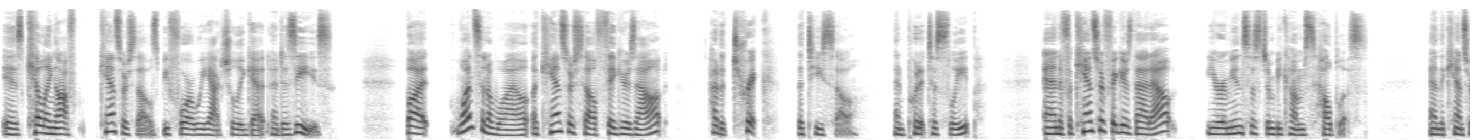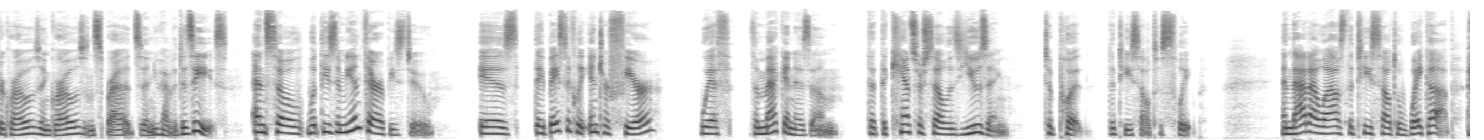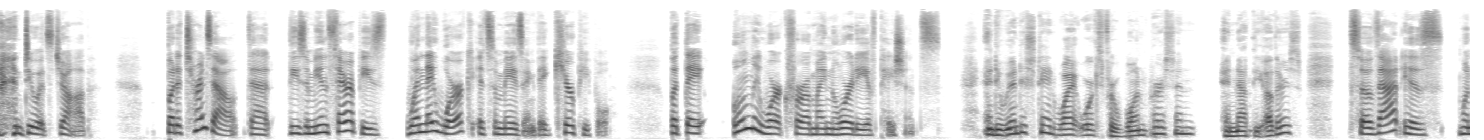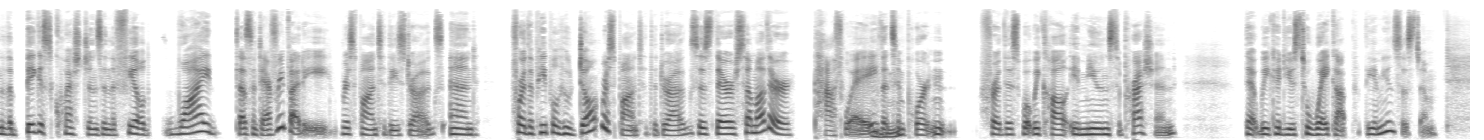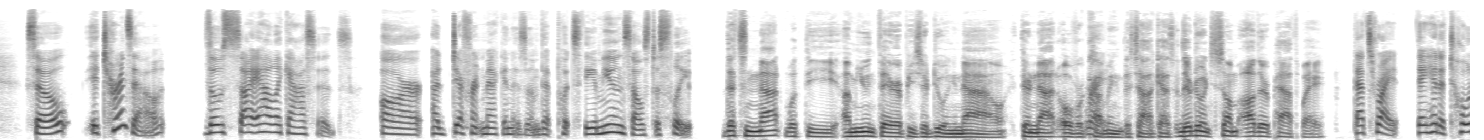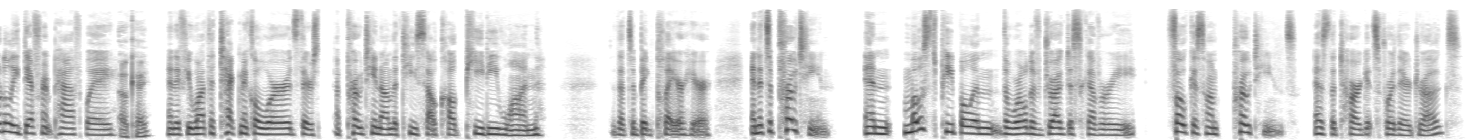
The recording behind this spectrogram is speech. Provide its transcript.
is killing off cancer cells before we actually get a disease. But once in a while, a cancer cell figures out how to trick the T cell and put it to sleep. And if a cancer figures that out, your immune system becomes helpless. And the cancer grows and grows and spreads, and you have a disease. And so, what these immune therapies do is they basically interfere with the mechanism that the cancer cell is using to put the T cell to sleep. And that allows the T cell to wake up and do its job. But it turns out that these immune therapies, when they work, it's amazing. They cure people, but they only work for a minority of patients. And do we understand why it works for one person and not the others? So that is one of the biggest questions in the field. Why doesn't everybody respond to these drugs? And for the people who don't respond to the drugs, is there some other pathway mm-hmm. that's important for this, what we call immune suppression, that we could use to wake up the immune system? So it turns out those sialic acids are a different mechanism that puts the immune cells to sleep. That's not what the immune therapies are doing now. They're not overcoming right. the sialic acid. They're doing some other pathway. That's right. They hit a totally different pathway. Okay. And if you want the technical words, there's a protein on the T cell called PD1. That's a big player here. And it's a protein. And most people in the world of drug discovery focus on proteins as the targets for their drugs.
